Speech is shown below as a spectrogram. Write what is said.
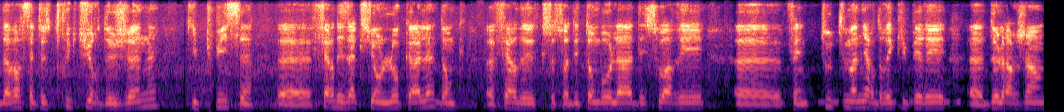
d'avoir cette structure de jeunes qui puissent euh, faire des actions locales, donc euh, faire que ce soit des tombolas, des soirées, euh, enfin toute manière de récupérer de l'argent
